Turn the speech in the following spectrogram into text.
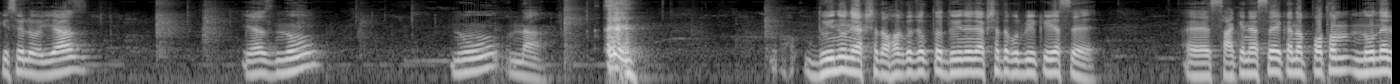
কি ছিল? ইয়াজ ইয়াজ নু নু না দুই নুন একসাথে, হর্গযুক্ত দুই নুন একসাথে পূর্বে কি আছে? সাকিন আছে, এখানে প্রথম নুনের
